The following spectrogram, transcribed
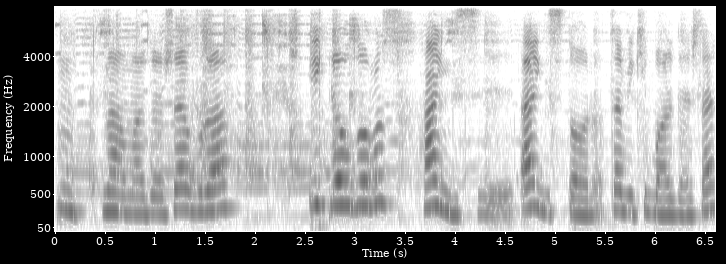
Hı, tamam arkadaşlar bura ilk logomuz hangisi? Hangisi doğru? Tabii ki bu arkadaşlar.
